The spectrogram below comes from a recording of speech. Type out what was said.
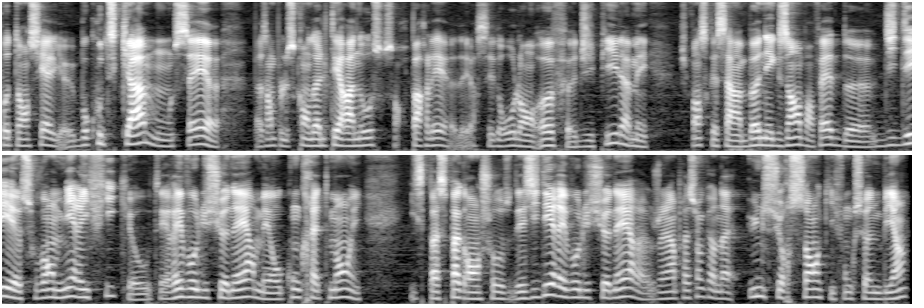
potentiel. Il y a eu beaucoup de scams, on le sait. Euh, par exemple, le scandale Terranos, on s'en reparlait. Euh, d'ailleurs, c'est drôle en off GP là, mais je pense que c'est un bon exemple en fait d'idées euh, souvent mirifiques où tu es révolutionnaire, mais concrètement, il, il se passe pas grand chose. Des idées révolutionnaires, j'ai l'impression qu'il y en a une sur 100 qui fonctionne bien.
